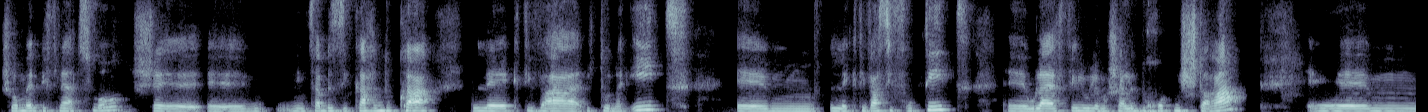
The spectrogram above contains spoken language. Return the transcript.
שעומד בפני עצמו, שנמצא בזיקה הדוקה לכתיבה עיתונאית, אמ, לכתיבה ספרותית, אה, אולי אפילו למשל לדוחות משטרה, אמ,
